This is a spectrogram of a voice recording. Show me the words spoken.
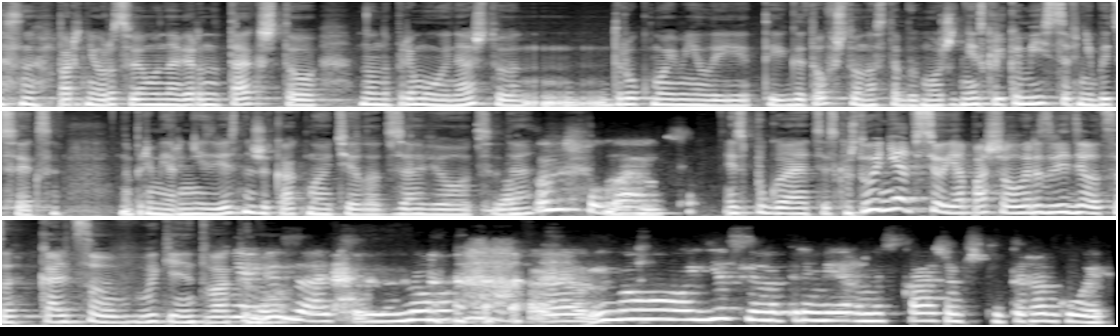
партнеру своему, наверное, так, что, ну, напрямую, да, что, друг мой милый, ты готов, что у нас с тобой может несколько месяцев не быть секса? Например, неизвестно же, как мое тело отзовется, да? Он испугается. Испугается и скажет, ой, нет, все, я пошел разведется, кольцо выкинет в окно. Не обязательно, но, э, но если, например, мы скажем, что, дорогой,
